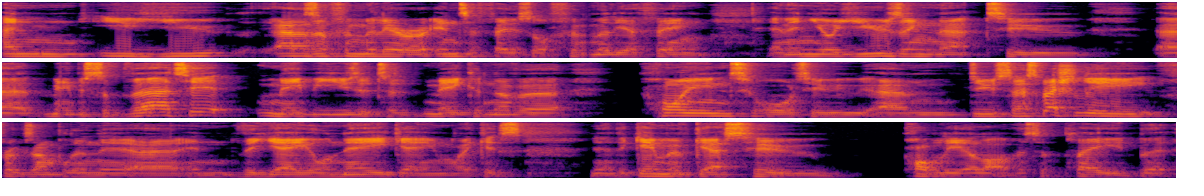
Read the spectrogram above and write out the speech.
and you, you as a familiar interface or familiar thing, and then you're using that to uh, maybe subvert it, maybe use it to make another point or to um, do so. Especially, for example, in the uh, in the Ye or Nay game, like it's you know, the game of Guess Who. Probably a lot of us have played, but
